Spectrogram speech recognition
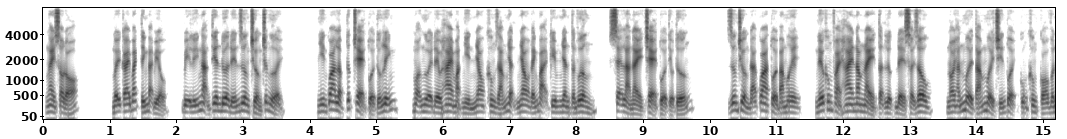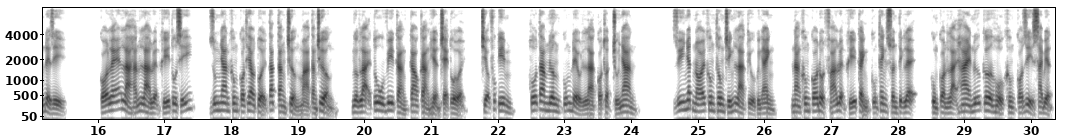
ngay sau đó, mấy cái bách tính đại biểu, bị lý ngạn tiên đưa đến dương trường trước người. Nhìn qua lập tức trẻ tuổi tướng lĩnh mọi người đều hai mặt nhìn nhau không dám nhận nhau đánh bại kim nhân tân vương, sẽ là này trẻ tuổi tiểu tướng. Dương trường đã qua tuổi ba mươi, nếu không phải hai năm này tận lực để sợi dâu, nói hắn mười tám, mười chín tuổi cũng không có vấn đề gì. Có lẽ là hắn là luyện khí tu sĩ, dung nhan không có theo tuổi tác tăng trưởng mà tăng trưởng, ngược lại tu vi càng cao càng hiện trẻ tuổi, triệu phúc kim, hỗ tam lương cũng đều là có thuật chú nhan. Duy nhất nói không thông chính là cựu quỳnh anh, nàng không có đột phá luyện khí cảnh cũng thanh xuân tịch lệ, cùng còn lại hai nữ cơ hồ không có gì sai biệt.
